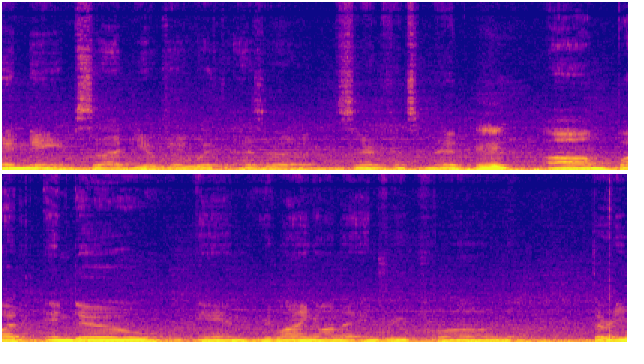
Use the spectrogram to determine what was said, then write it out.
ten names that I'd be okay with as a center defensive mid. Mhm. Um, but Endo and relying on an injury prone 30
